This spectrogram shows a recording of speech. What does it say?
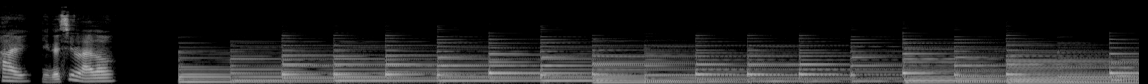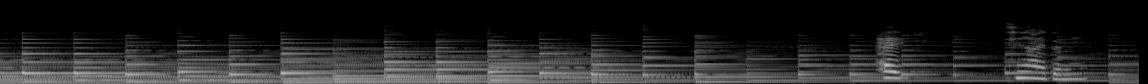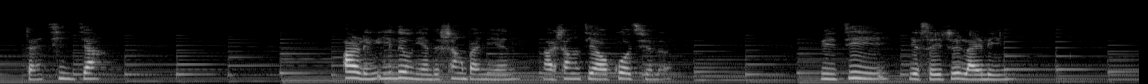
嗨，你的信来喽。嘿，亲爱的你，展信佳。二零一六年的上半年马上就要过去了，雨季也随之来临。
